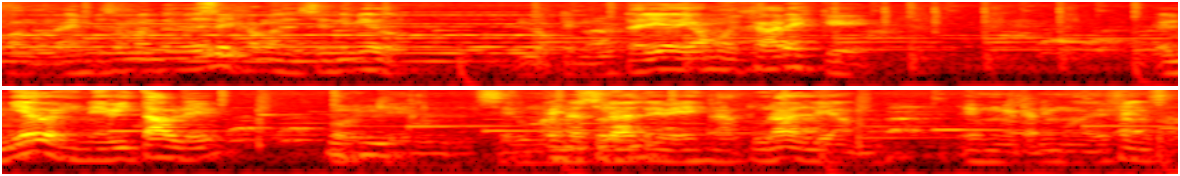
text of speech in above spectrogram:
Cuando las empezamos a entender, le dejamos de sentir miedo. Lo que nos gustaría, digamos, dejar es que el miedo es inevitable porque el ser humano Es natural. siente- es natural, digamos, es un mecanismo de defensa.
